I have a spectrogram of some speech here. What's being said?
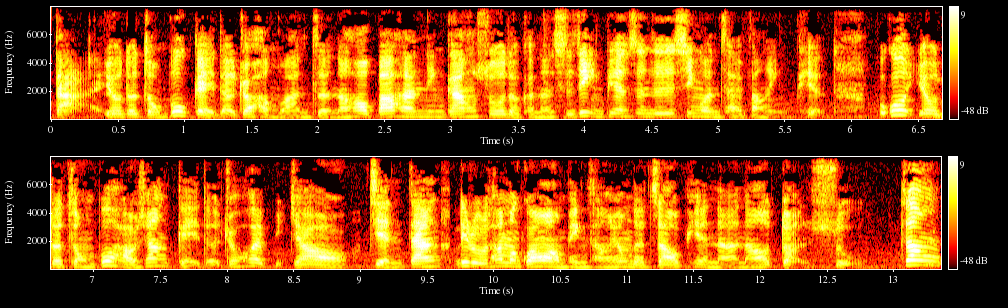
大，欸，有的总部给的就很完整，然后包含您刚刚说的可能实际影片，甚至是新闻采访影片。不过有的总部好像给的就会比较简单，例如他们官网平常用的照片啊，然后短数。这样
